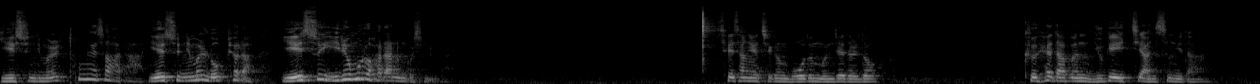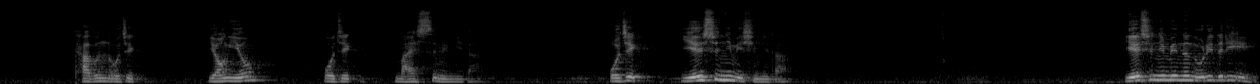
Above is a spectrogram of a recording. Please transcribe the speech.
예수님을 통해서 하라. 예수님을 높여라. 예수 이름으로 하라는 것입니다. 세상의 지금 모든 문제들도 그 해답은 육에 있지 않습니다. 답은 오직 영이요, 오직 말씀입니다. 오직 예수님이십니다. 예수님 믿는 우리들이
